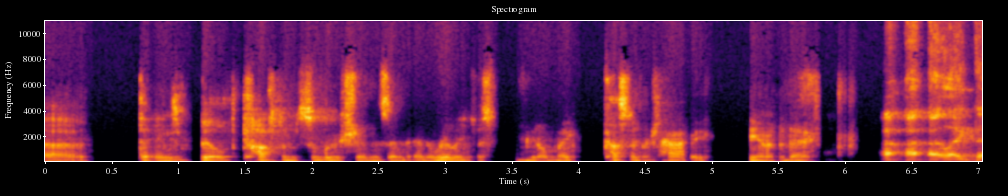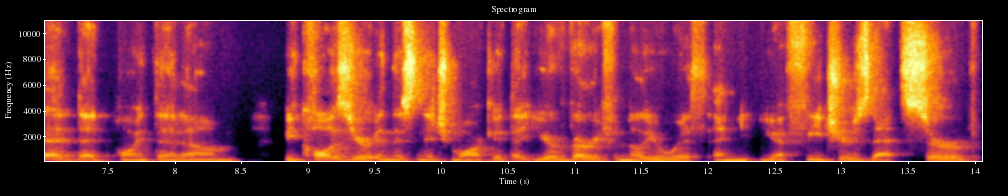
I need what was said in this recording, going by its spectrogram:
uh, things, build custom solutions, and, and really just you know make customers happy. At the end of the day, I, I like that that point that um, because you're in this niche market that you're very familiar with, and you have features that serve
